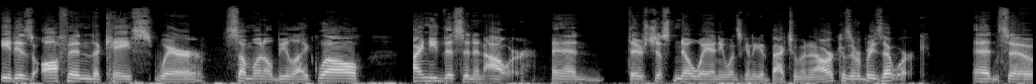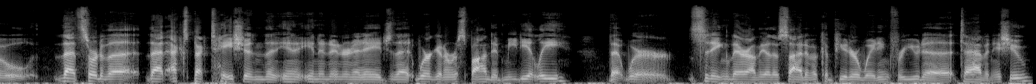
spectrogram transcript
It is often the case where someone will be like, well, I need this in an hour, and there's just no way anyone's going to get back to him in an hour because everybody's at work. And so that's sort of a that expectation that in, in an internet age that we're going to respond immediately that we're sitting there on the other side of a computer waiting for you to to have an issue.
